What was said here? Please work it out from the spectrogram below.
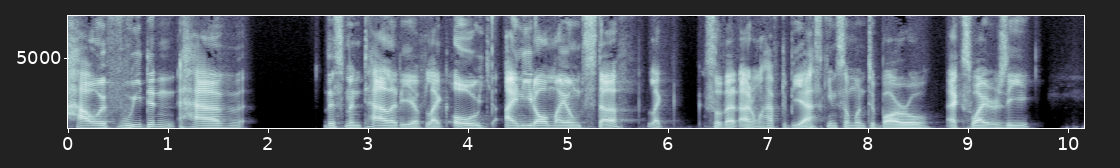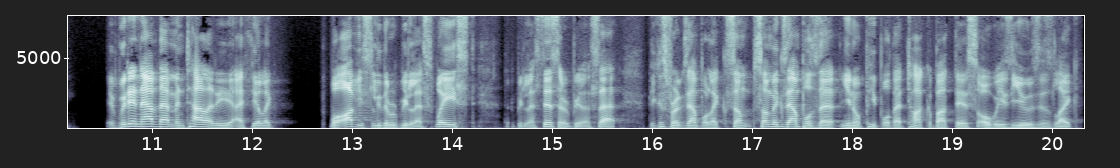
how if we didn't have this mentality of like, oh, I need all my own stuff, like so that I don't have to be asking someone to borrow X, Y, or Z. If we didn't have that mentality, I feel like, well, obviously there would be less waste, there'd be less this, there would be less that. Because, for example, like some some examples that you know people that talk about this always use is like,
